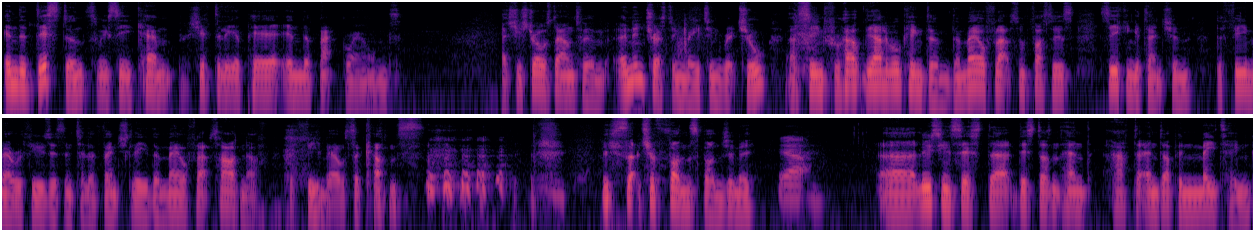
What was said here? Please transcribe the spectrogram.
In the distance, we see Kemp shiftily appear in the background. As she strolls down to him, an interesting mating ritual as seen throughout the animal kingdom. The male flaps and fusses, seeking attention. The female refuses until eventually the male flaps hard enough. The female succumbs. He's such a fun sponge, isn't he? Yeah. Uh, Lucy insists that this doesn't end, have to end up in mating.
